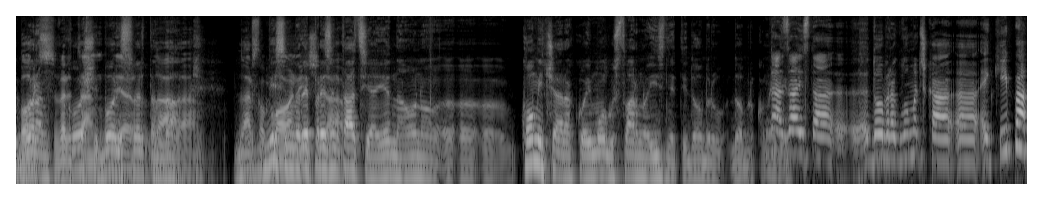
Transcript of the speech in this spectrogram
Boris Goran Koši, Boris Svrtan, da. Darko Mislim, reprezentacija jedna ono e, e, e, komičara koji mogu stvarno iznijeti dobru, dobru komediju. Da, zaista dobra glumačka ekipa.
